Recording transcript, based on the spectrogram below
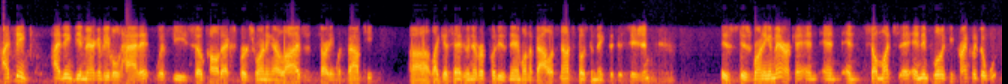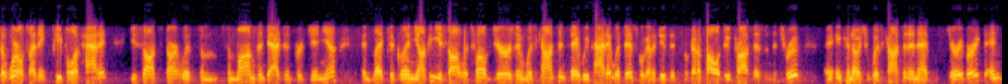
I think I think the American people had it with these so-called experts running our lives, and starting with Fauci uh, like I said, who never put his name on a ballot, not supposed to make the decision, is is running America and and and so much and influencing, frankly, the the world. So I think people have had it. You saw it start with some some moms and dads in Virginia, and led to Glenn Youngkin. You saw it with 12 jurors in Wisconsin say we've had it with this. We're going to do this. We're going to follow due process and the truth in Kenosha, Wisconsin, and that jury verdict. And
